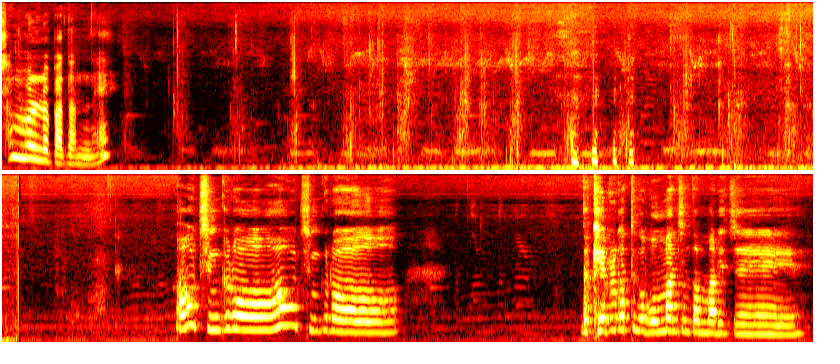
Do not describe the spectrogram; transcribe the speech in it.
선물로 받았네. 아우 징그러. 아우 징그러. 나 개불 같은 거 못 만진단 말이지.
